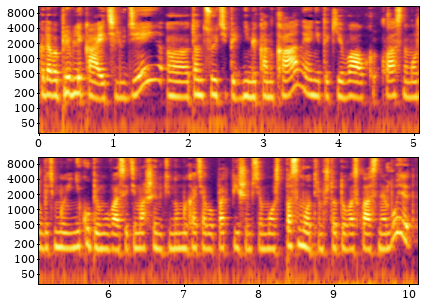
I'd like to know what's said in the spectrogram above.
когда вы привлекаете людей, э, танцуете перед ними канкан, и они такие, вау, классно, может быть, мы не купим у вас эти машинки, но мы хотя бы подпишемся, может, посмотрим, что-то у вас классное будет.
